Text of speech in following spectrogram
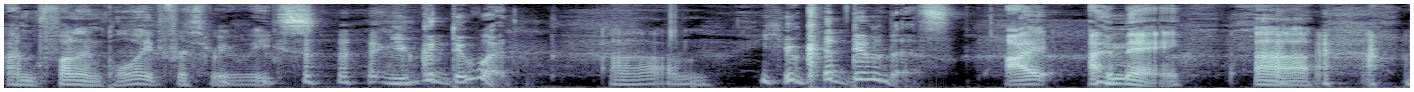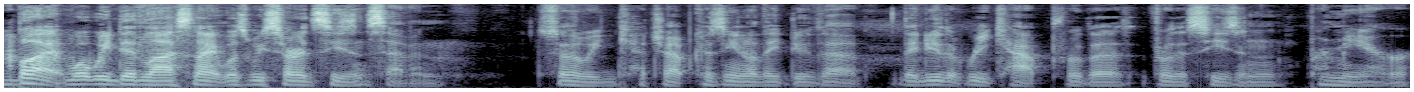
I'm fun employed for 3 weeks. you could do it. Um You could do this. I I may, uh, but what we did last night was we started season seven, so that we can catch up because you know they do the they do the recap for the for the season premiere,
